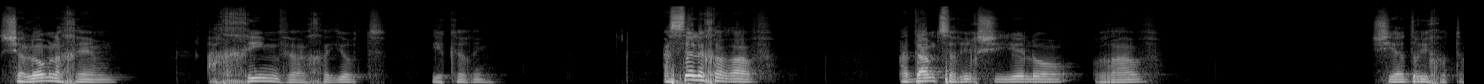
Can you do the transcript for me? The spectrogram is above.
שלום לכם, אחים ואחיות יקרים. עשה לך רב. אדם צריך שיהיה לו רב שידריך אותו.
